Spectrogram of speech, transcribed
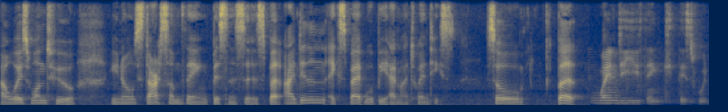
I always want to, you know, start something businesses, but I didn't expect would be at my 20s. So, but when do you think this would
